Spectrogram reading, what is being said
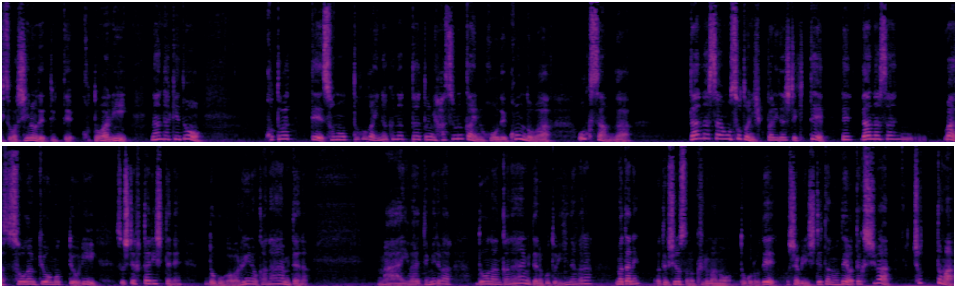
忙しいのでって言って断りなんだけど断ってその男がいなくなった後に蓮向かいの方で今度は奥さんが旦那さんを外に引っ張り出してきてで旦那さんは双眼鏡を持っておりそして2人してねどこが悪いのかなみたいな。まあ言われてみればどうなんかなみたいなことを言いながらまたね私のその車のところでおしゃべりしてたので私はちょっとまあ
